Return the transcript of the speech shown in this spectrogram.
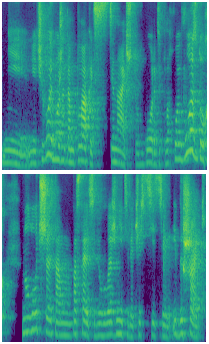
ни, ничего, и можно там плакать, стенать, что в городе плохой воздух, но лучше там поставить себе увлажнитель, очиститель и дышать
